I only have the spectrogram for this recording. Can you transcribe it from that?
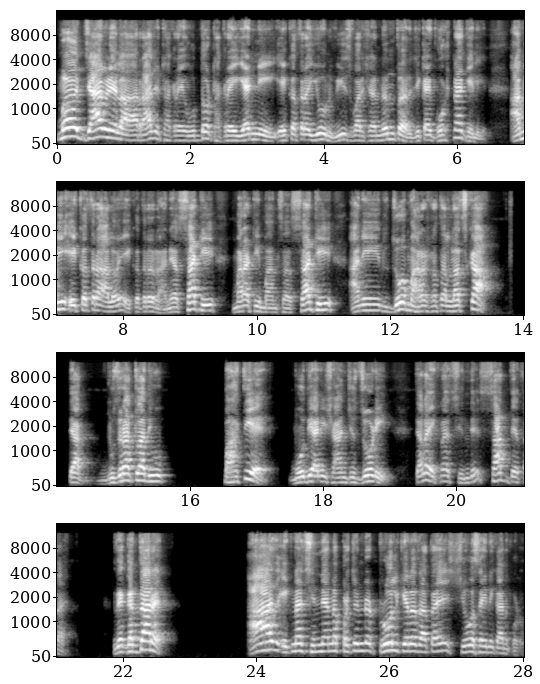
मग ज्या वेळेला राज ठाकरे उद्धव ठाकरे यांनी एकत्र येऊन वीस वर्षानंतर जी काही घोषणा केली आम्ही एकत्र आलोय एकत्र राहण्यासाठी मराठी माणसासाठी आणि जो महाराष्ट्राचा लचका त्या गुजरातला देऊ पाहतीये मोदी आणि शहांची जोडी त्याला एकनाथ शिंदे साथ देत आहे ते गद्दार आहे आज एकनाथ शिंदेना प्रचंड ट्रोल केलं जात आहे शिवसैनिकांकडून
